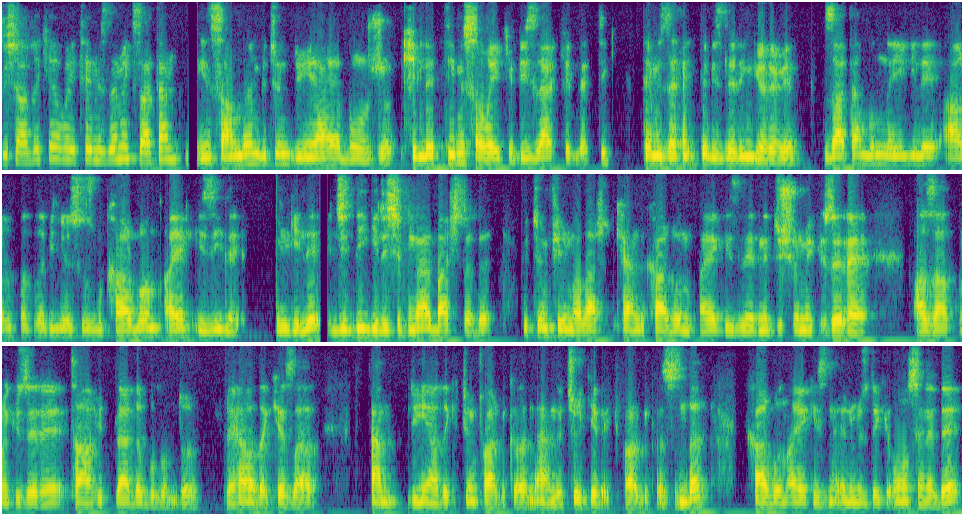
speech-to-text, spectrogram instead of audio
Dışarıdaki havayı temizlemek zaten insanlığın bütün dünyaya borcu. Kirlettiğimiz havayı ki bizler kirlettik, temizlemek de bizlerin görevi. Zaten bununla ilgili Avrupa'da biliyorsunuz bu karbon ayak iziyle ilgili ciddi girişimler başladı. Bütün firmalar kendi karbon ayak izlerini düşürmek üzere, azaltmak üzere taahhütlerde bulundu. Reha da keza hem dünyadaki tüm fabrikalarında hem de Türkiye'deki fabrikasında karbon ayak izini önümüzdeki 10 senede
